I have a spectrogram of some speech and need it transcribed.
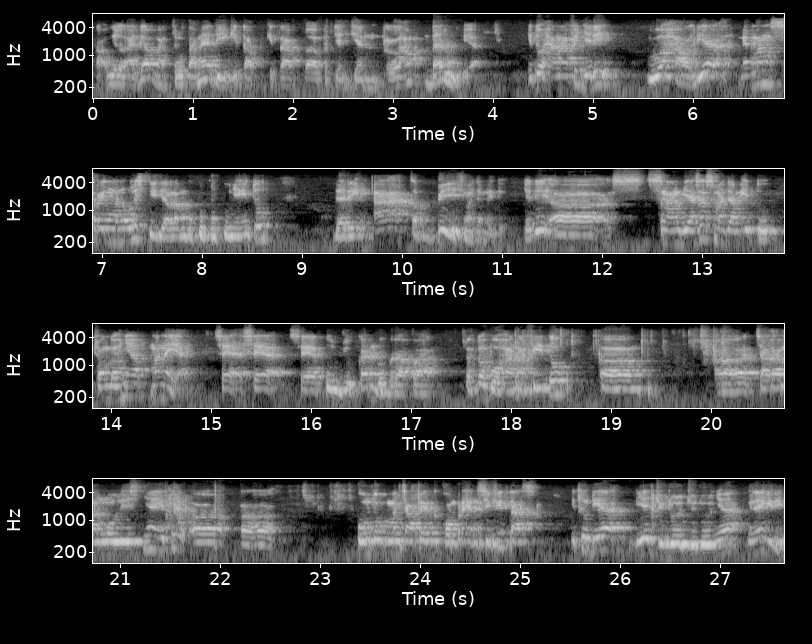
takwil agama terutama di kitab-kitab uh, perjanjian baru ya itu Hanafi jadi dua hal dia memang sering menulis di dalam buku-bukunya itu dari A ke B semacam itu. Jadi uh, senantiasa semacam itu. Contohnya mana ya? Saya saya saya tunjukkan beberapa contoh. Bahwa Hanafi itu uh, uh, cara menulisnya itu uh, uh, untuk mencapai komprehensivitas itu dia dia judul-judulnya misalnya gini.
